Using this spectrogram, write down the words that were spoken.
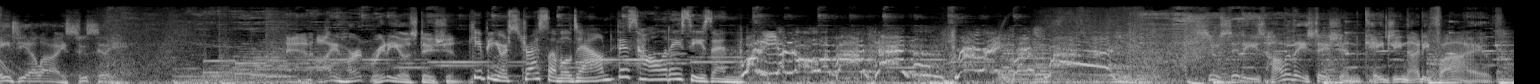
KGLI Sioux City. An iHeart radio station. Keeping your stress level down this holiday season. What do you know about that? Merry Christmas! Sioux City's holiday station, KG95.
